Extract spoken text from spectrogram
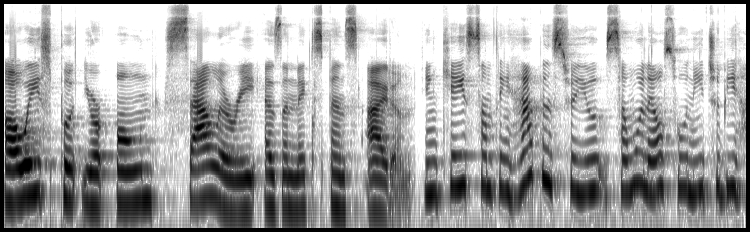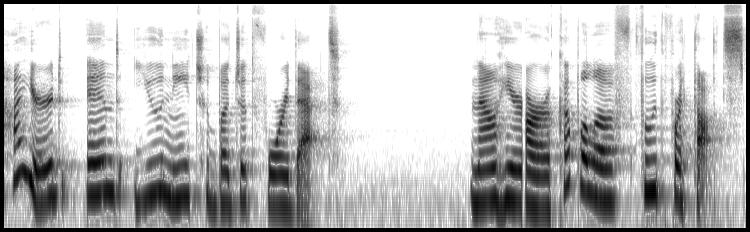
always put your own salary as an expense item. In case something happens to you, someone else will need to be hired and you need to budget for that. Now, here are a couple of food for thoughts.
